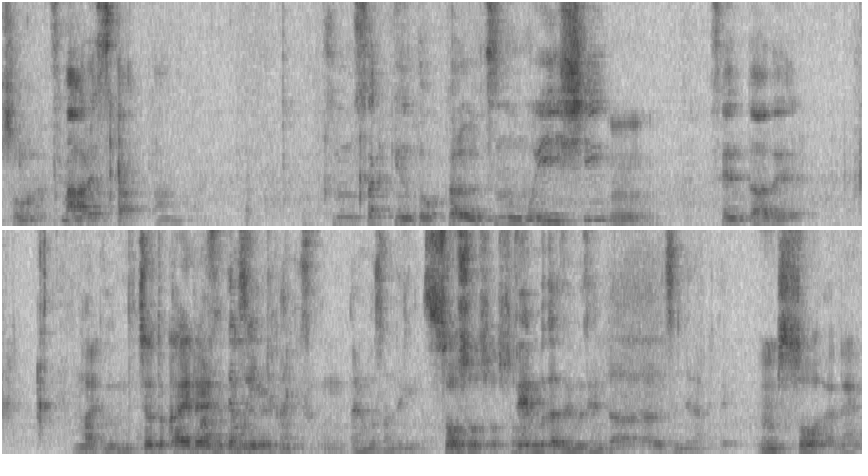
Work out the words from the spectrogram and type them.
そうなんです。まああれですか。あのそのさっきのとこから打つのもいいし、うん。センターでうまく、ちょっと変えられる。混ぜてもいいって感じですか、うん。有本さん的にはそうそうそうそう。全部が全部センターから打つんじゃなくて。うんそうだね。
